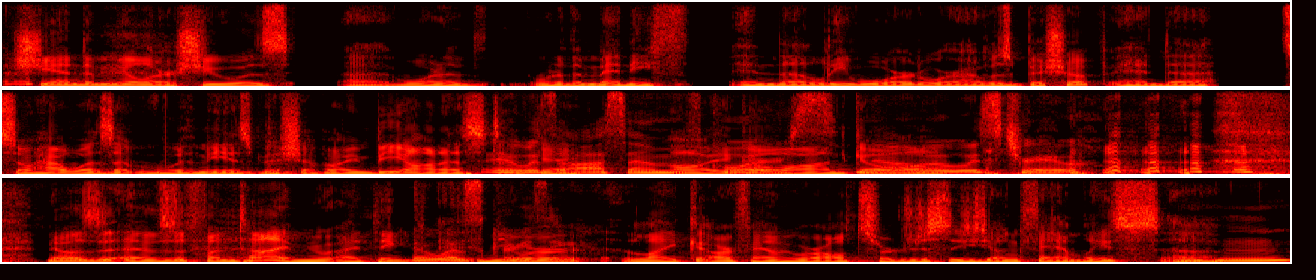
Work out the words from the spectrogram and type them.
Shanda Miller. She was uh, one of one of the many f- in the Lee ward where I was bishop. And uh, so, how was it with me as bishop? I mean, be honest. It okay? was awesome. Oh, go on, go no, on. it was true. no, it was, it was a fun time. I think it was. You were like our family. We're all sort of just these young families. Uh, mm-hmm.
